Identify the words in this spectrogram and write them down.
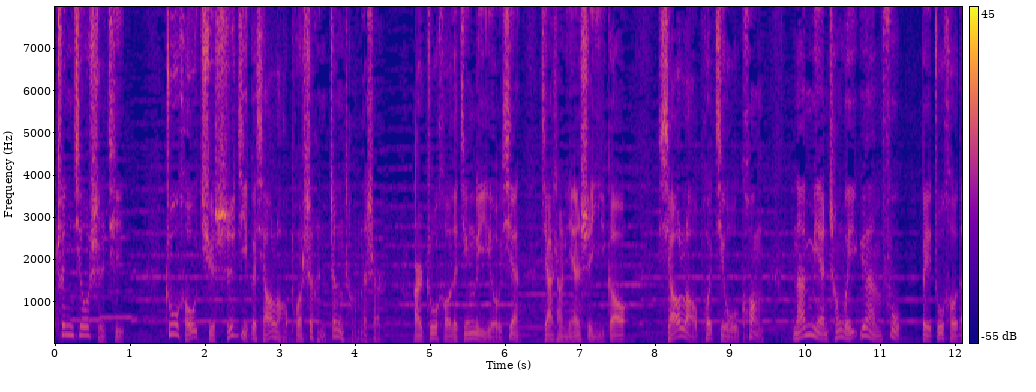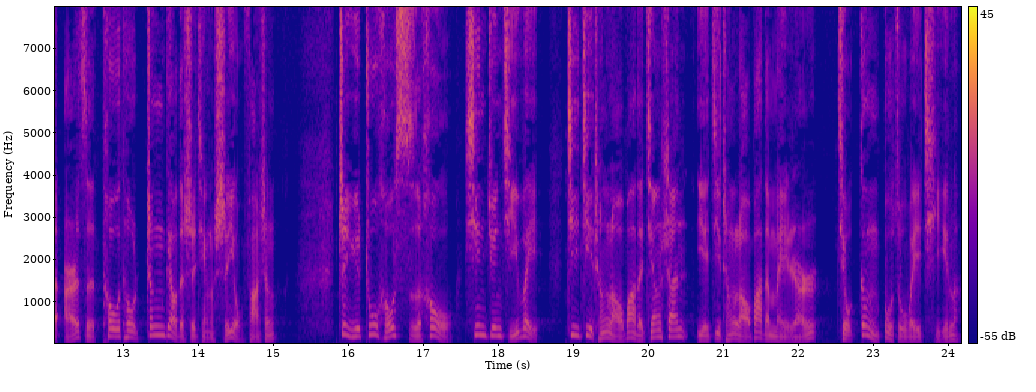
春秋时期，诸侯娶十几个小老婆是很正常的事儿，而诸侯的精力有限，加上年事已高，小老婆久旷。难免成为怨妇，被诸侯的儿子偷偷征掉的事情时有发生。至于诸侯死后新君即位，既继承老爸的江山，也继承老爸的美人儿，就更不足为奇了。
